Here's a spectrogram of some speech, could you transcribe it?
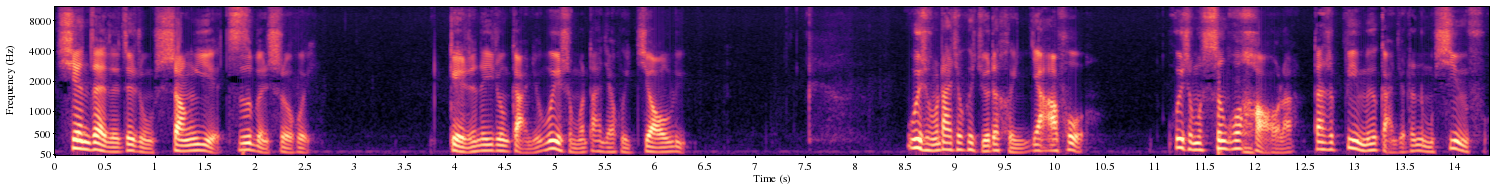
现在的这种商业资本社会，给人的一种感觉，为什么大家会焦虑？为什么大家会觉得很压迫？为什么生活好了，但是并没有感觉到那么幸福？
